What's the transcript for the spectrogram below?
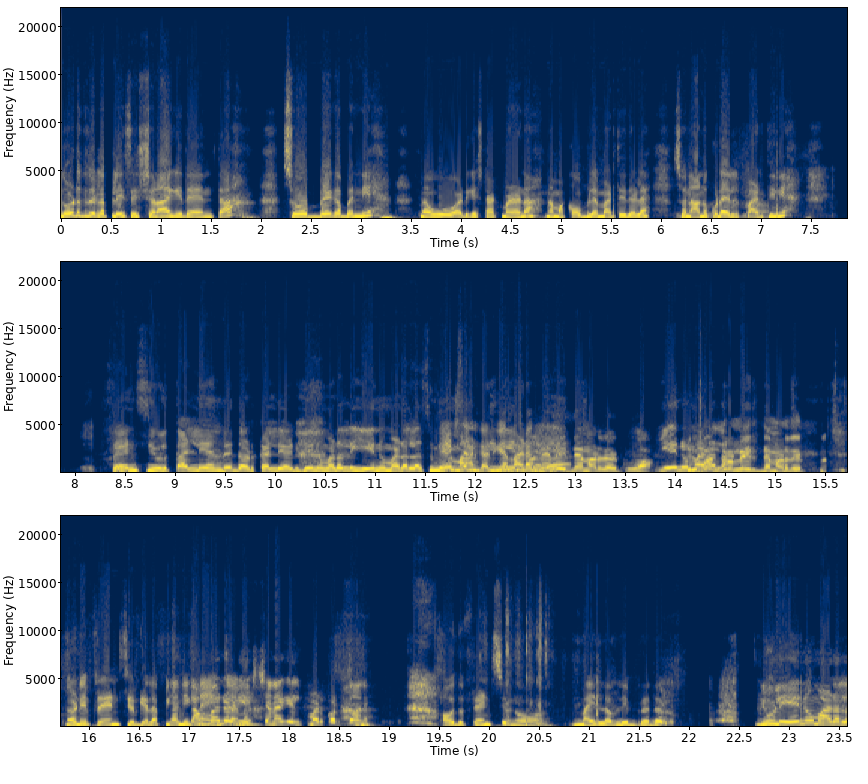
ನೋಡಿದ್ರೆಲ್ಲ ಪ್ಲೇಸ್ ಎಷ್ಟು ಚೆನ್ನಾಗಿದೆ ಅಂತ? ಸೊ ಬೇಗ ಬನ್ನಿ. ನಾವು ಅಡಿಗೆ ಸ್ಟಾರ್ಟ್ ಮಾಡೋಣ. ನಮ್ಮ ಅಕ್ಕ ಒಬ್ಳೆ ಮಾಡ್ತಿದ್ದಾಳೆ ಸೊ ನಾನು ಕೂಡ ಹೆಲ್ಪ್ ಮಾಡ್ತೀನಿ. ಫ್ರೆಂಡ್ಸ್ ಇವಳು ಕಳ್ಳಿ ಅಂದ್ರೆ ದೊಡ್ಡ ಕಳ್ಳಿ. ಅಡ್ಗೆನು ಮಾಡಲ್ಲ ಏನು ಮಾಡಲ್ಲ. ಸುಮ್ಮನೆ ಅಡ್ಗೆ ಮಾಡಬೇಕು. ಏನು ಮಾಡಲ್ಲ. ನೋಡಿ ಫ್ರೆಂಡ್ಸ್ ಇವ್ರಿಗೆಲ್ಲ ನನ್ ಪಿಕ್ನಿಕ್ ಚೆನ್ನಾಗಿ ಹೆಲ್ಪ್ ಮಾಡ್ಕೊಡ್ತಾನೆ. ಹೌದು ಫ್ರೆಂಡ್ಸ್ ಇವನು ಮೈ ಲವ್ಲಿ ಬ್ರದರ್ ಇವಳು ಏನು ಮಾಡಲ್ಲ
